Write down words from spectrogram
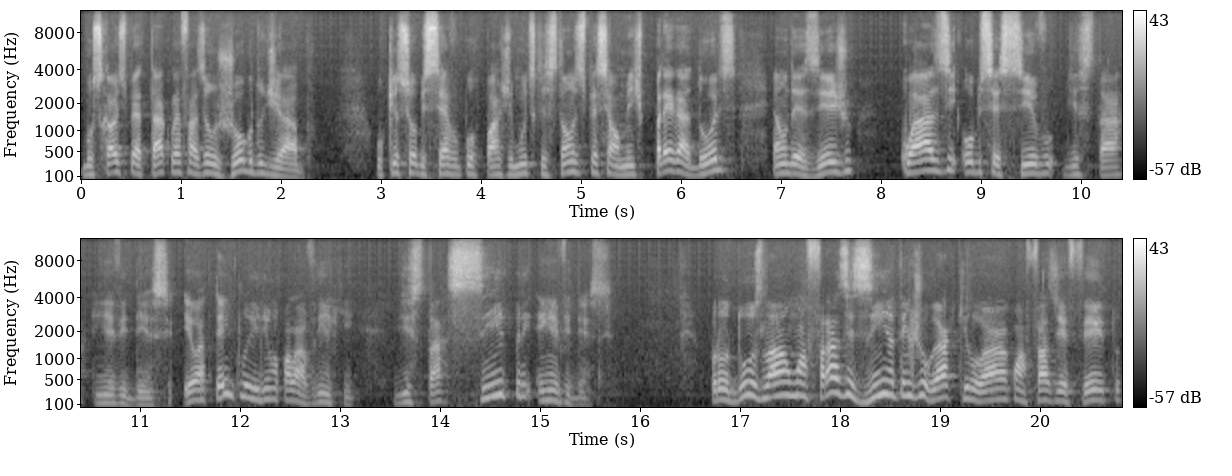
Buscar o espetáculo é fazer o jogo do diabo. O que se observa por parte de muitos cristãos, especialmente pregadores, é um desejo quase obsessivo de estar em evidência. Eu até incluiria uma palavrinha aqui, de estar sempre em evidência. Produz lá uma frasezinha, tem que julgar aquilo lá com a frase de efeito,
